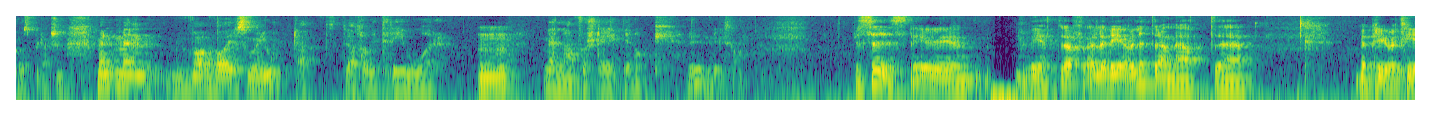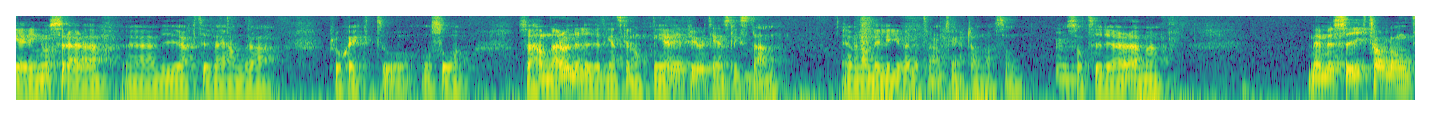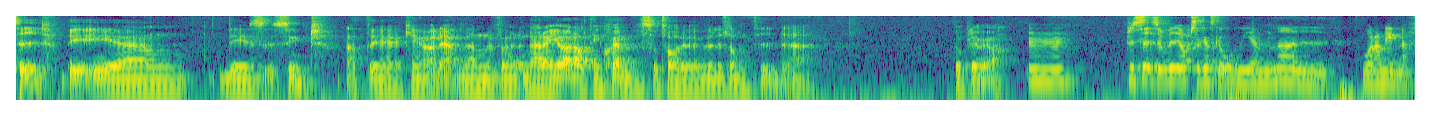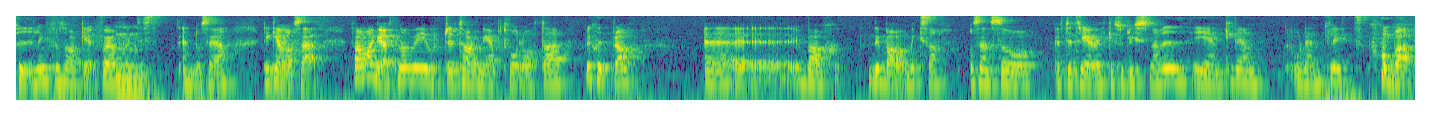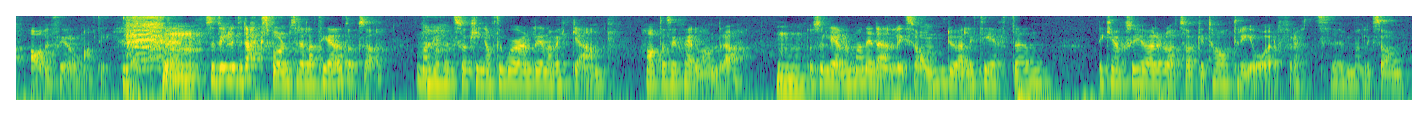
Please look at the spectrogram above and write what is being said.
post production. Men, men vad, vad är det som har gjort att det har tagit tre år Mm. mellan första EPn och nu liksom? Precis, det är, vet jag, eller det är väl lite det där med att eh, med prioritering och sådär. eh, Vi är ju aktiva i andra projekt och, och så. Så hamnar underlivet ganska långt ner i prioriteringslistan. Även om det ligger väldigt varmt om hjärtat då, som Mm. jag sa tidigare där. Men, men musik tar lång tid. Det är, eh, det är synd att det kan göra det. Men för när den gör allting själv så tar det väldigt lång tid. Upplever jag. Mm. Precis, och vi är också ganska ojämna i vår egna feeling för saker, får jag Mm. faktiskt ändå säga. Det kan vara så här. fan vad gött, nu har vi gjort tagningar på två låtar, det blir skitbra. Eh, bara, det är bara att mixa. Och sen så efter tre veckor så lyssnar vi egentligen ordentligt och bara, ja vi får göra om allting. Mm. Så det är lite dagsformsrelaterat också. Man är lite så king of the world ena veckan, hatar sig själv andra. Mm. Och så lever man i den liksom dualiteten. Det kan också göra då att saker tar tre år för att eh, man liksom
